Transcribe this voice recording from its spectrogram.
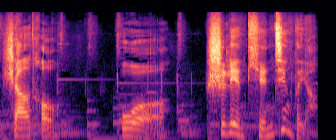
傻丫头，我是练田径的呀。”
